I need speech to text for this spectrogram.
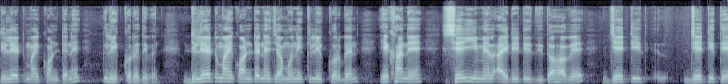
ডিলেট মাই কন্টেন্টে ক্লিক করে দেবেন। ডিলেট মাই কন্টেন্টে যেমনই ক্লিক করবেন, এখানে সেই ইমেল আইডিটি দিতে হবে, যেটি, যেটিতে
